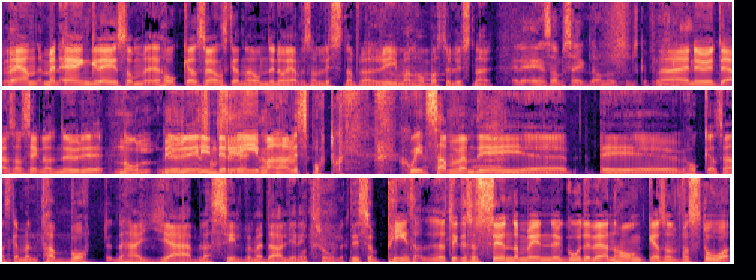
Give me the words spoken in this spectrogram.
en, men en grej som Hockeyallsvenskan, om det är någon jävel som lyssnar lyssnar på det här. Ryman, hoppas du lyssnar. Är det ensamseglare nu som ska få... Nej, nu är det inte ensamseglare. Nu är det... Noll. nu är det inte. Ryman. Han är väl sportchef. Skitsamma vem det är i, eh, i Hockeyallsvenskan, men ta bort den här jävla silvermedaljen. Otroligt. Det är så pinsamt. Jag tyckte så synd om min gode vän Honken som får stå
